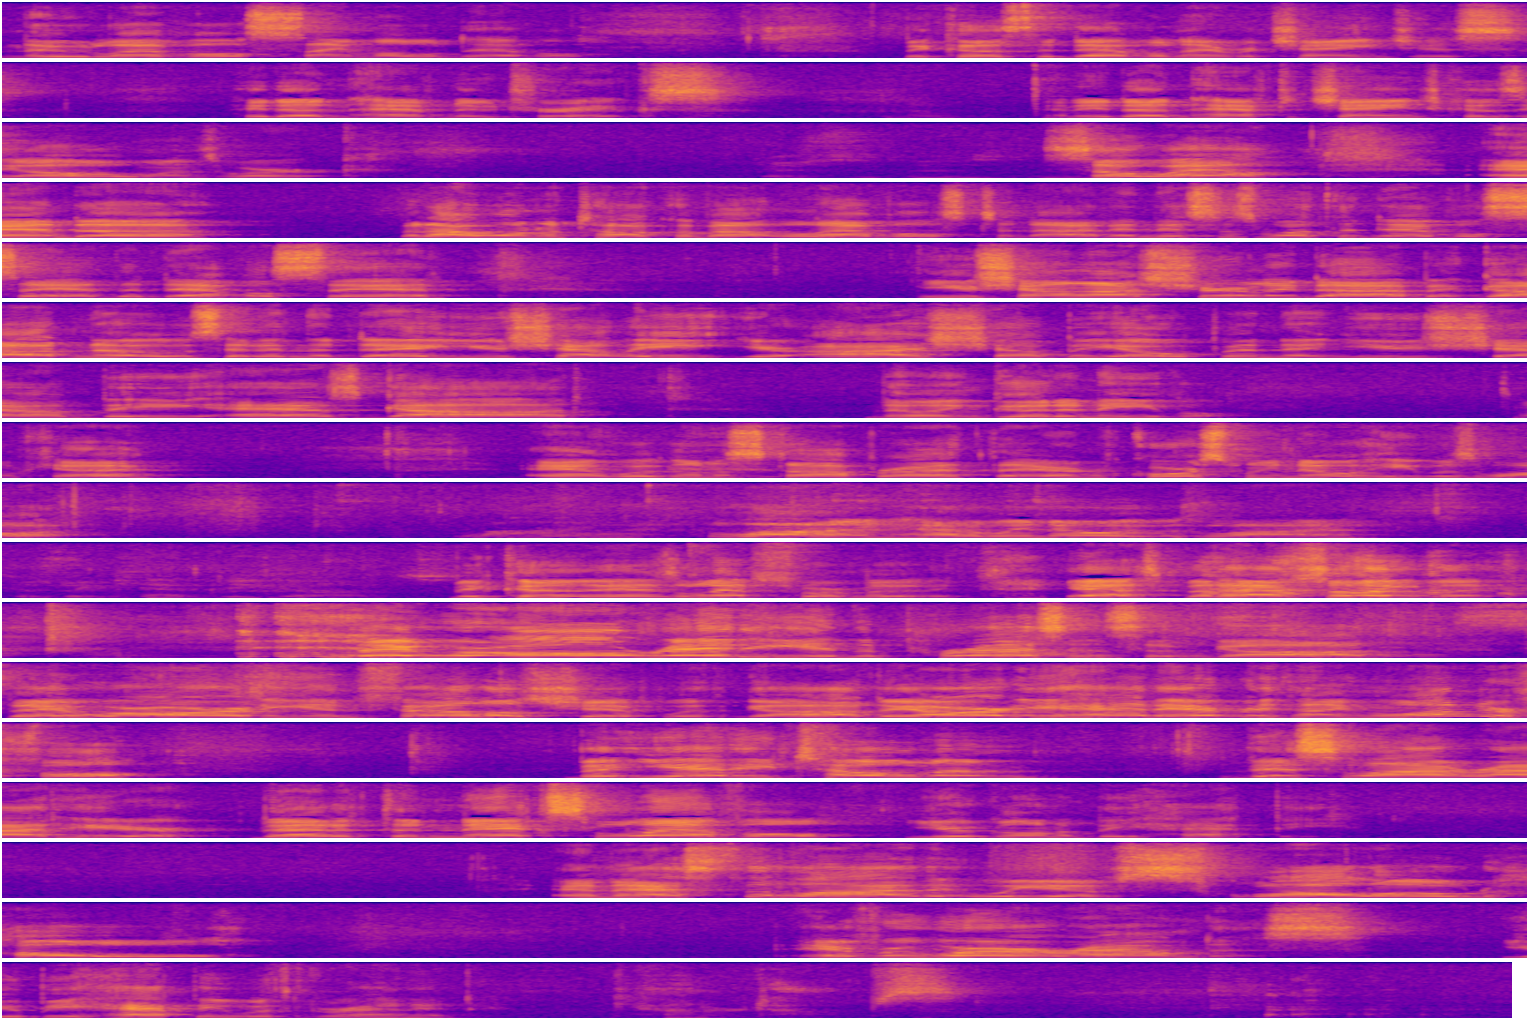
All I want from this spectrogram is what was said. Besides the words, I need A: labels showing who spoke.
A: new level, same old devil. Because the devil never changes. He doesn't have new tricks.
B: Nope.
A: And he doesn't have to change because the old ones work
B: Just as good as
A: so well. And uh, but I want to talk about levels tonight, and this is what the devil said. The devil said, "You shall not surely die, but God knows that in the day you shall eat, your eyes shall be opened, and you shall be as God, knowing good and evil." Okay. And we're going to stop right there. And of course, we know he was what?
C: Lying.
A: Lying. How do we know he was lying?
B: Because we can't be gods.
A: Because his lips were moving. Yes, but absolutely. they were already in the presence of oh, God.
C: Yes.
A: They were already in fellowship with God. They already had everything wonderful. But yet he told them this lie right here that at the next level, you're going to be happy. And that's the lie that we have swallowed whole everywhere around us. You'll be happy with granite countertops.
